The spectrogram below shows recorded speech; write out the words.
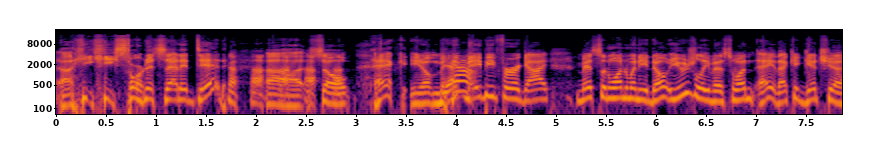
uh, he, he sort of said it did. Uh, so heck, you know, yeah. maybe for a guy missing one when you don't usually miss one, hey, that could get you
